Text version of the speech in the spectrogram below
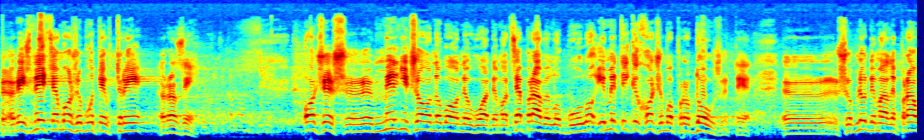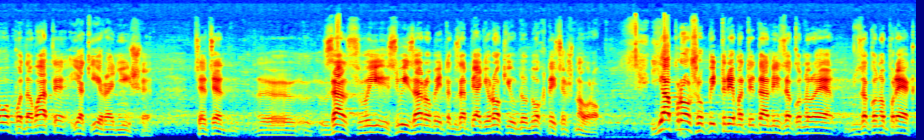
Різниця може бути в три рази. Отже ж, е, ми нічого нового не вводимо. Це правило було, і ми тільки хочемо продовжити, е, щоб люди мали право подавати, як і раніше. Це, це за свої, свій заробіток за 5 років до 2000 року. Я прошу підтримати даний законопроект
